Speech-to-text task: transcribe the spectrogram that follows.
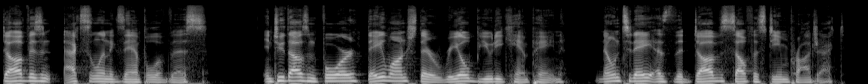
Dove is an excellent example of this. In 2004, they launched their Real Beauty campaign, known today as the Dove Self Esteem Project.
